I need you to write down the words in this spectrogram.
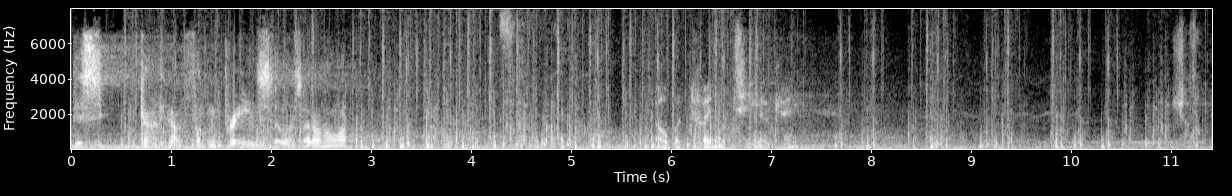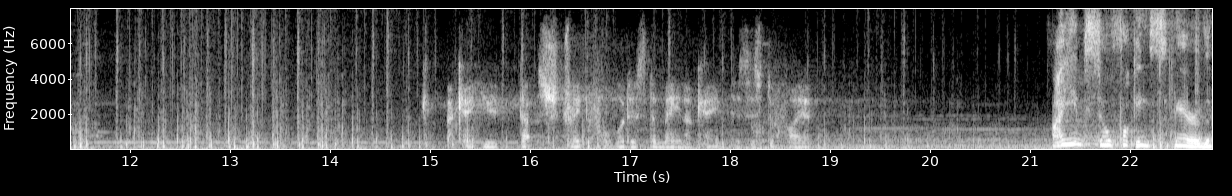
This guy got a fucking brain cells, I don't know what. Over twenty. Okay. Okay, you. That straightforward is the main. Okay, this is the fire. I am so fucking scared.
